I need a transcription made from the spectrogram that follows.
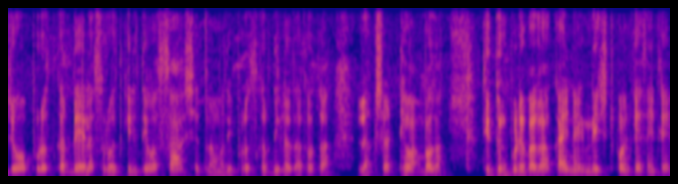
जेव्हा पुरस्कार द्यायला सुरुवात केली तेव्हा सहा क्षेत्रामध्ये पुरस्कार दिला जात होता. लक्षात ठेवा. बघा तिथून पुढे बघा काय नाही नेक्स्ट पॉईंट काय सांगितले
